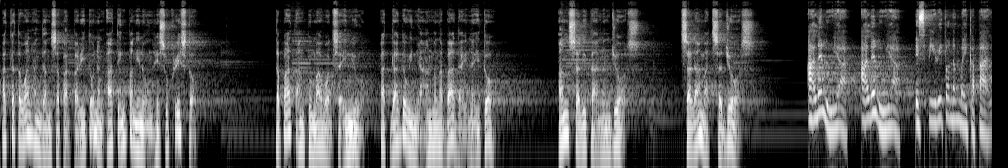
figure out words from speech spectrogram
at katawan hanggang sa pagparito ng ating Panginoong Heso Kristo. Tapat ang tumawag sa inyo at gagawin niya ang mga bagay na ito. Ang salita ng Diyos. Salamat sa Diyos. Aleluya! Aleluya! Espiritu ng may kapal.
